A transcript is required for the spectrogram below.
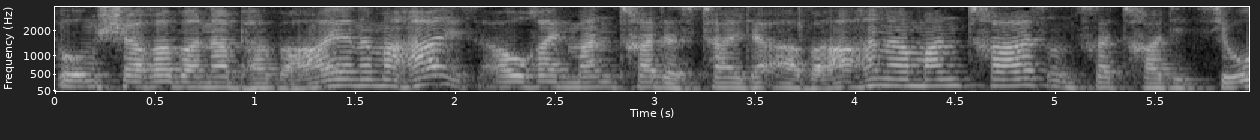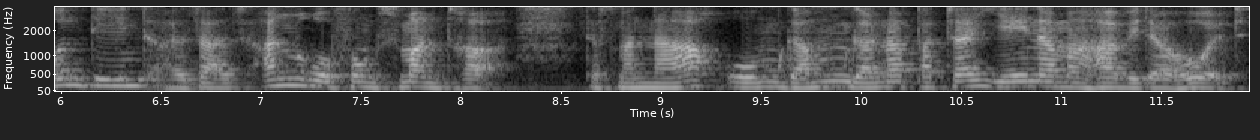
Om Sharavana Bhavaya Namaha ist auch ein Mantra, das Teil der Avahana Mantras unserer Tradition dient, also als Anrufungsmantra, das man nach Om Gam Ganapataye Namaha wiederholt.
